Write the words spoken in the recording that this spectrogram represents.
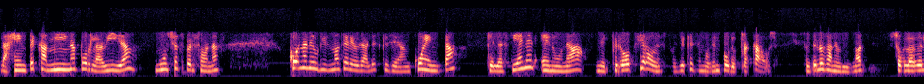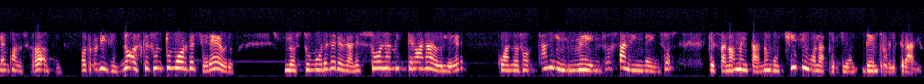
La gente camina por la vida muchas personas con aneurismas cerebrales que se dan cuenta que las tienen en una necropsia o después de que se mueren por otra causa. Entonces los aneurismas solo duelen cuando se rompen. Otros dicen, no, es que es un tumor del cerebro. Los tumores cerebrales solamente van a doler cuando son tan inmensos, tan inmensos, que están aumentando muchísimo la presión dentro del cráneo.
